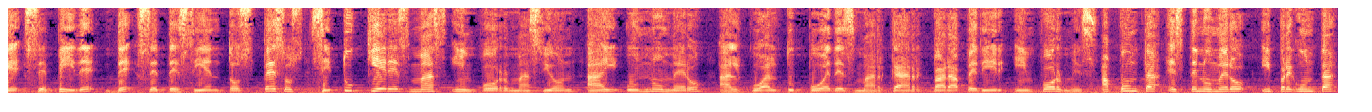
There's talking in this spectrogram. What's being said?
que se pide de 700 pesos. Si tú quieres más información, hay un número al cual tú puedes marcar para pedir informes. Apunta este número y pregunta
